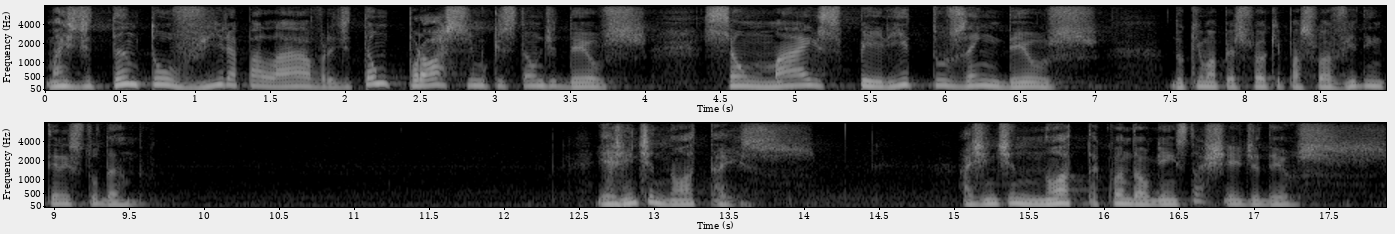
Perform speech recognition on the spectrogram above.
mas de tanto ouvir a palavra, de tão próximo que estão de Deus, são mais peritos em Deus do que uma pessoa que passou a vida inteira estudando. E a gente nota isso. A gente nota quando alguém está cheio de Deus.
